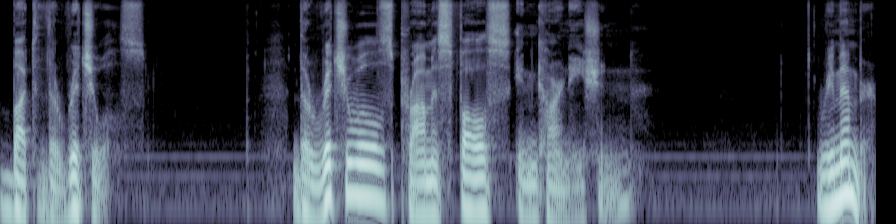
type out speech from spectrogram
But the rituals. The rituals promise false incarnation. Remember,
